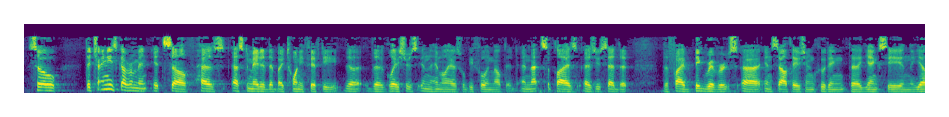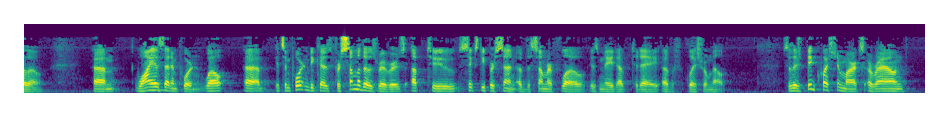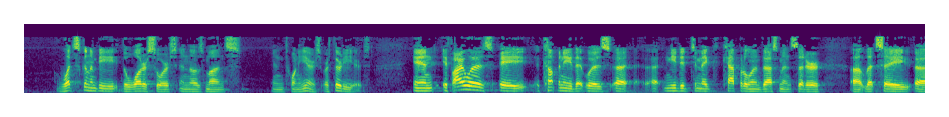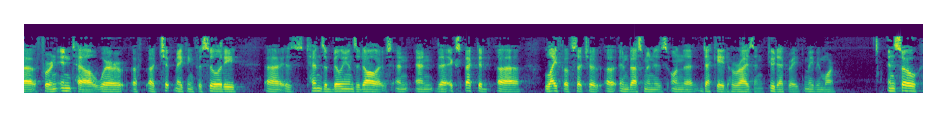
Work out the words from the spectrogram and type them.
so the Chinese government itself has estimated that by 2050, the, the glaciers in the Himalayas will be fully melted. And that supplies, as you said, the, the five big rivers uh, in South Asia, including the Yangtze and the Yellow. Um, why is that important? Well, uh, it's important because for some of those rivers, up to 60% of the summer flow is made up today of glacial melt. So there's big question marks around what's going to be the water source in those months in 20 years or 30 years? And if I was a, a company that was uh, uh, needed to make capital investments that are, uh, let's say, uh, for an Intel, where a, a chip making facility uh, is tens of billions of dollars, and, and the expected uh, life of such an investment is on the decade horizon, two decades, maybe more. And so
